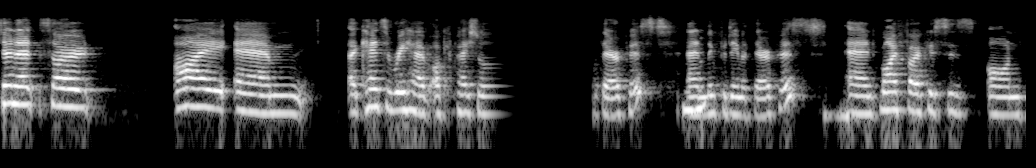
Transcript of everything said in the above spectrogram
Janet, so I am a cancer rehab occupational therapist mm-hmm. and lymphedema therapist, mm-hmm. and my focus is on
